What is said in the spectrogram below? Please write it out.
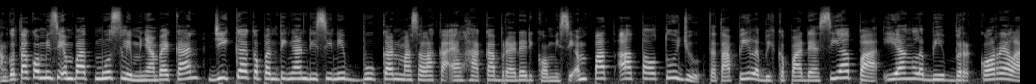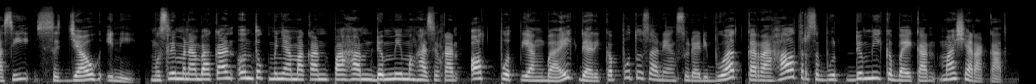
Anggota Komisi 4 Muslim menyampaikan jika kepentingan di sini bukan masalah KLHK berada di Komisi 4 atau 7, tetapi lebih kepada siapa yang lebih berkorelasi sejauh ini. Muslim menambahkan untuk menyamakan paham demi menghasilkan output yang baik dari keputusan yang sudah dibuat karena hal tersebut demi kebaikan masyarakat.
